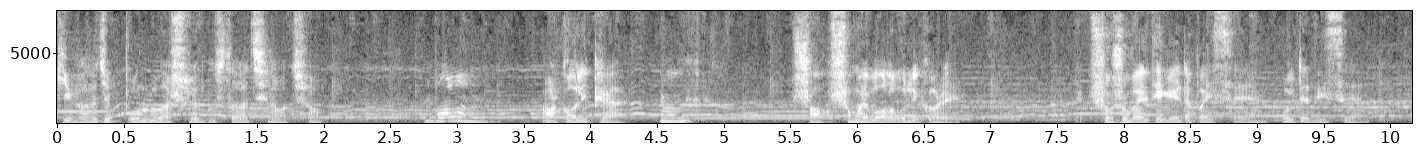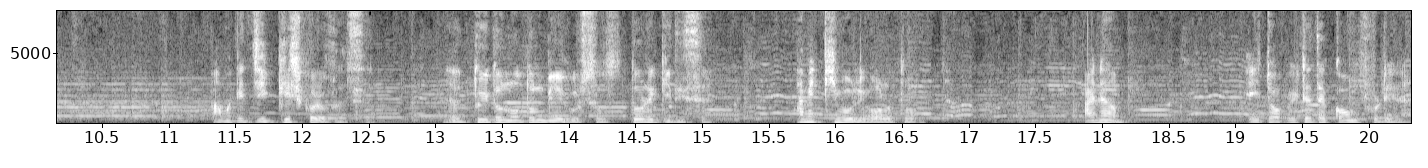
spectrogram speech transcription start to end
কীভাবে যে বলব আসলে বুঝতে পারছি না বুঝছ? বলো না। আমার কলিগরা সব সময় বলা বলি করে। শ্বশুর বাড়ি থেকে এটা পাইছে ওইটা দিছে। আমাকে জিজ্ঞেস করে ফেলছে তুই তো নতুন বিয়ে করছিস তোরে কি দিছে? আমি কি বলি বলো তো? আয়না এই টপিকটাতে কমফোর্টই না।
